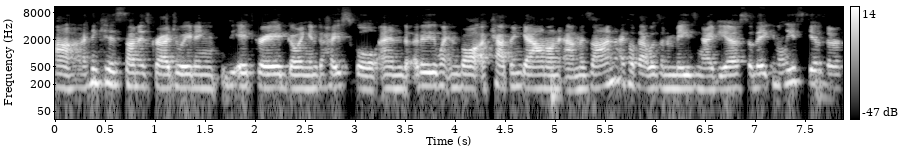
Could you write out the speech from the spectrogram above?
uh, I think his son is graduating the eighth grade, going into high school, and they went and bought a cap and gown on Amazon. I thought that was an amazing idea, so they can at least give their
